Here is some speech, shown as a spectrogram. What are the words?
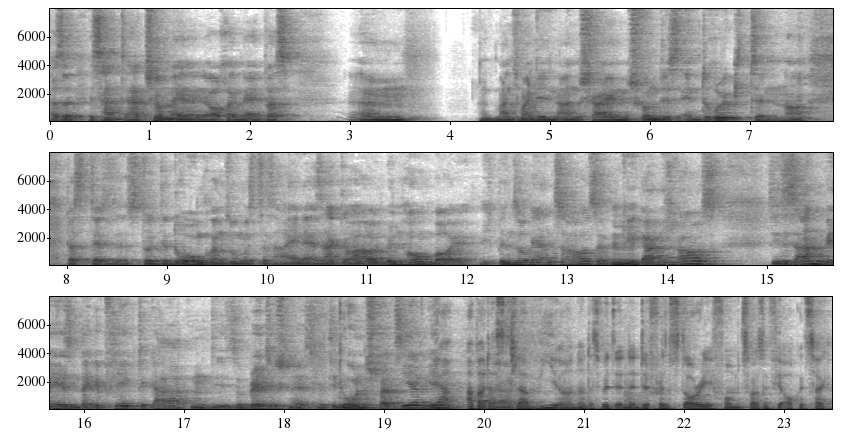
Also es hat, hat schon äh, auch eine etwas ähm, und manchmal den Anschein schon des Entrückten. Ne? Das, das, der Drogenkonsum ist das eine. Er sagt aber ich bin Homeboy. Ich bin so gern zu Hause. Mhm. Gehe gar nicht raus. Dieses Anwesen, der gepflegte Garten, diese Britishness, mit dem Hund spazieren gehen. Ja, aber das Ja. Klavier, ne, das wird in A Different Story vom 2004 auch gezeigt,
